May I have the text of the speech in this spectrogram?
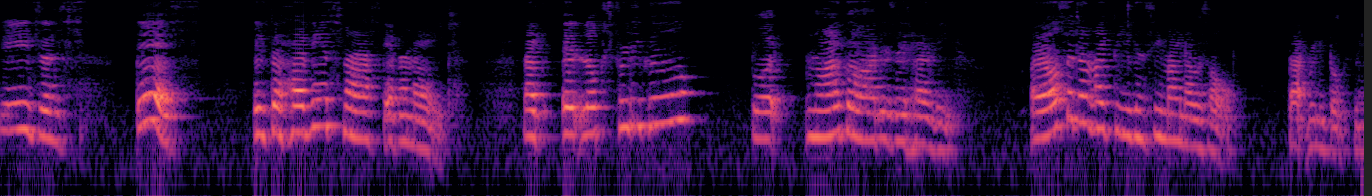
Jesus. This is the heaviest mask ever made. Like, it looks pretty cool, but my god, is it heavy. I also don't like that you can see my nose hole. That really bugs me.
